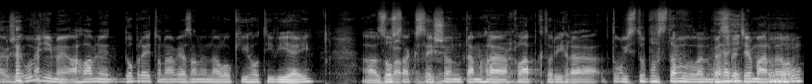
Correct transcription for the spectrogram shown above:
takže uvidíme a hlavne dobre je to naviazané na Lokiho TVA. A zo Succession tam hrá chlap, ktorý hrá tú istú postavu len vo svete Marvelu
